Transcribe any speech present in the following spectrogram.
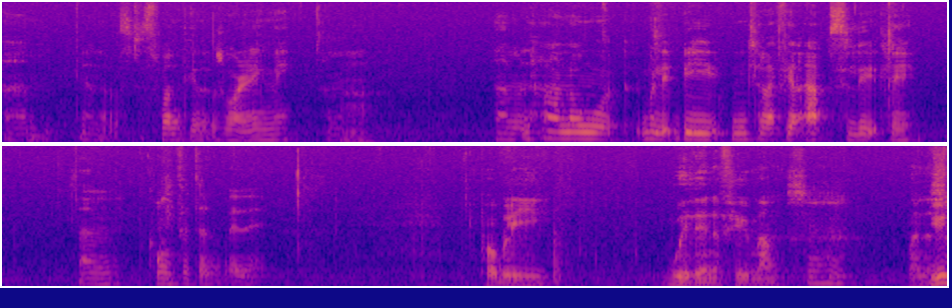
Um, yeah, that was just one thing that was worrying me. Um, Mm. um, and how long will, will it be until I feel absolutely um, confident with it? Probably within a few months Mhm. when the Usually-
